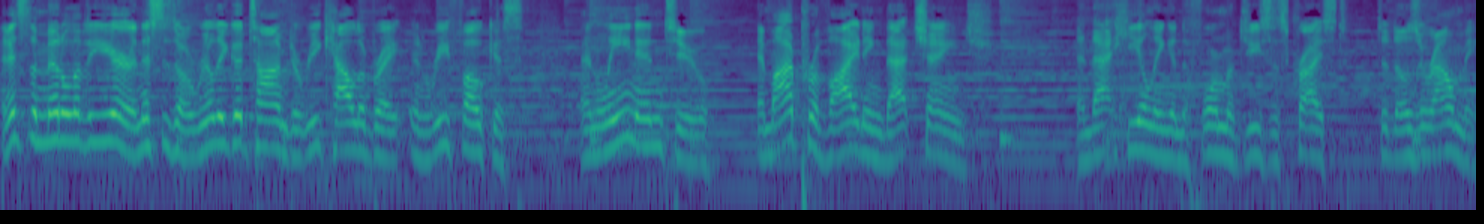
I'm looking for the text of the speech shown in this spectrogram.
And it's the middle of the year, and this is a really good time to recalibrate and refocus and lean into Am I providing that change and that healing in the form of Jesus Christ to those around me?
